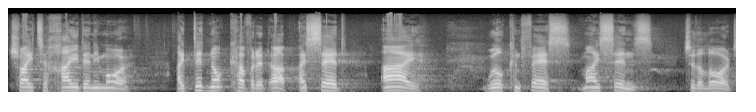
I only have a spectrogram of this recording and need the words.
try to hide anymore. I did not cover it up. I said, I will confess my sins to the Lord.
